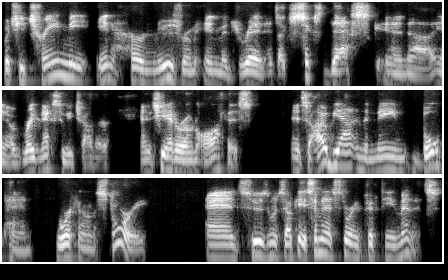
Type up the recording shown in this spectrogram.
but she trained me in her newsroom in Madrid. It's like six desks and uh, you know right next to each other, and she had her own office. And so I would be out in the main bullpen working on a story, and Susan would say, "Okay, send me that story in 15 minutes."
